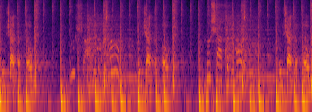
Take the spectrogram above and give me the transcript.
Who shot the Pope? Who shot the Pope? Who shot the Pope? Who shot the Pope? Who shot the Pope?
